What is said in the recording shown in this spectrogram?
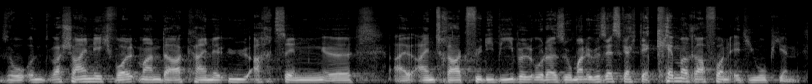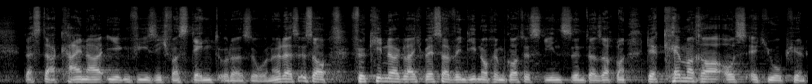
So, und wahrscheinlich wollte man da keine Ü18 äh, Eintrag für die Bibel oder so. Man übersetzt gleich der Kämmerer von Äthiopien, dass da keiner irgendwie sich was denkt oder so. Ne? Das ist auch für Kinder gleich besser, wenn die noch im Gottesdienst sind. Da sagt man, der Kämmerer aus Äthiopien.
